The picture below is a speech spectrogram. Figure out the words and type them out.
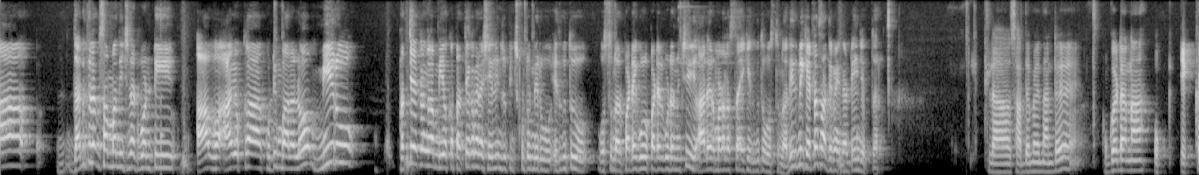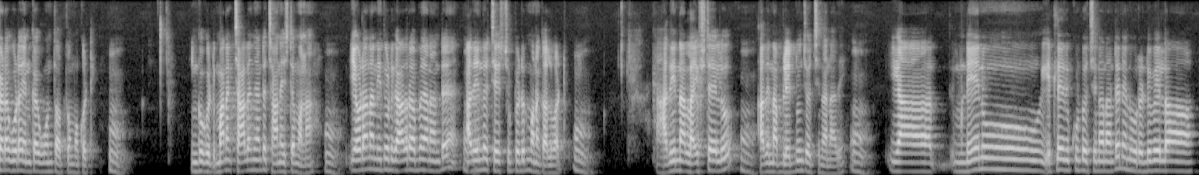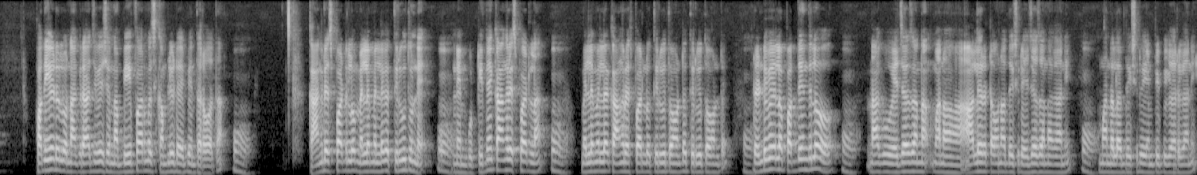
దళితులకు సంబంధించినటువంటి ఆ యొక్క కుటుంబాలలో మీరు ప్రత్యేకంగా మీ యొక్క ప్రత్యేకమైన శైలిని చూపించుకుంటూ మీరు ఎదుగుతూ వస్తున్నారు. పటేగూ పటేల్గూడెం నుంచి ఆలేరు మండల స్థాయికి ఎదుగుతూ వస్తున్నారు. ఇది మీకు ఎట్లా సాధ్యమైందంటే ఏం చెప్తారు? ఇట్లా సాధ్యమైందంటే ఒకటన్నా ఒక్- ఎక్కడ కూడా వెనక పోని తత్వం ఒకటి. ఇంకొకటి మనకు ఛాలెంజ్ అంటే చాలా ఇష్టం అన్న. ఎవడన్నా నీతోటి కాదు రాబాయ్ అని అంటే అదేందో చేసి చూపెట్టడం మనకు అలవాటు. అది నా లైఫ్ స్టైల్ అది నా బ్లడ్ నుంచి వచ్చిందన్న అది. ఇక నేను ఎట్లా ఎదుర్కొంటూ వచ్చినానంటే నేను రెండు వేల పదిహేడులో నా గ్రాడ్యుయేషన్ నా బీ ఫార్మసీ కంప్లీట్ అయిపోయిన తర్వాత కాంగ్రెస్ పార్టీలో మెల్లమెల్లగా తిరుగుతుండే. నేను పుట్టిందే కాంగ్రెస్ పార్టీలో. మెల్లమెల్లగా కాంగ్రెస్ పార్టీలో తిరుగుతూ ఉంటే తిరుగుతూ ఉంటే. రెండు వేల పద్దెనిమిదిలో నాకు ఎజాజ్ అన్న మన ఆలేరు టౌన్ అధ్యక్షుడు ఎజాజ్ అన్న కానీ మండల అధ్యక్షుడు ఎంపీపీ గారు కానీ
